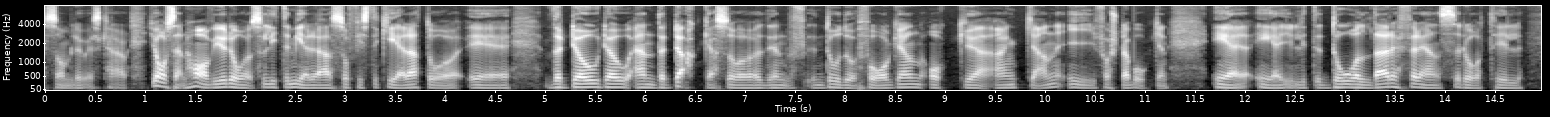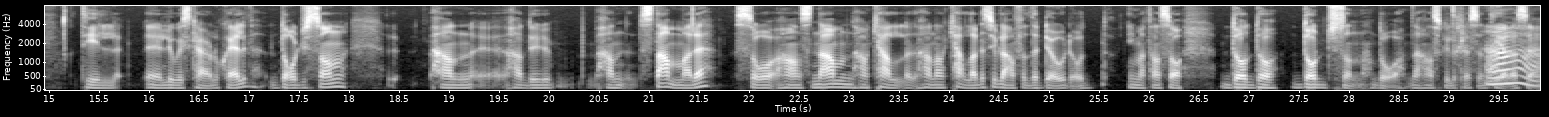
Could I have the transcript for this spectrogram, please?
som Lewis Carroll. Ja, sen har vi ju då så lite mer eh, sofistikerat då eh, The Dodo and the Duck, alltså den dodofågeln och eh, ankan i första boken är, är lite dolda referenser då till, till eh, Lewis Carroll själv. Dodgson, han, eh, hade, han stammade så hans namn, han, kall, han kallades ibland för The Dodo i och med att han sa Dodo Dodson då när han skulle presentera ah. sig.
